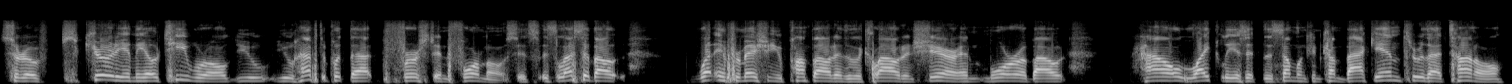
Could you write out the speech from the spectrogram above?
sort of security in the OT world, you you have to put that first and foremost. It's it's less about what information you pump out into the cloud and share, and more about how likely is it that someone can come back in through that tunnel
